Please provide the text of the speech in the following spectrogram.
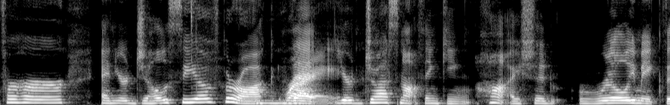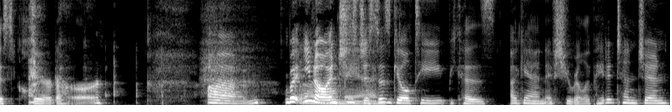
for her and your jealousy of Burak Right. that you're just not thinking, huh, I should really make this clear to her. um, but you know, Oh, and she's just as guilty because again, if she really paid attention,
